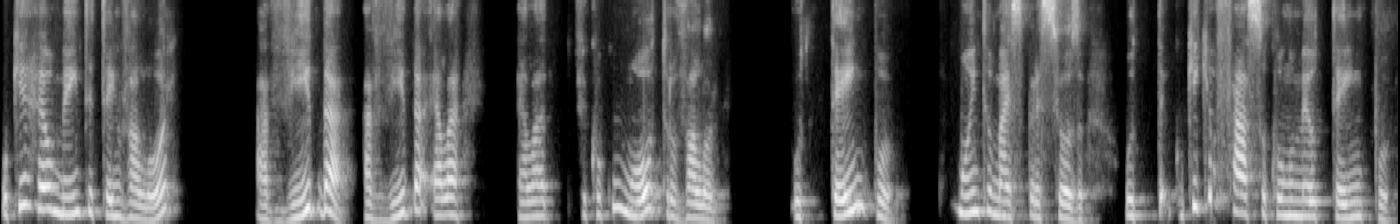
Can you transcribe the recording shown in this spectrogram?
O que realmente tem valor? A vida, a vida, ela, ela ficou com outro valor. O tempo, muito mais precioso. O, te, o que, que eu faço com o meu tempo?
